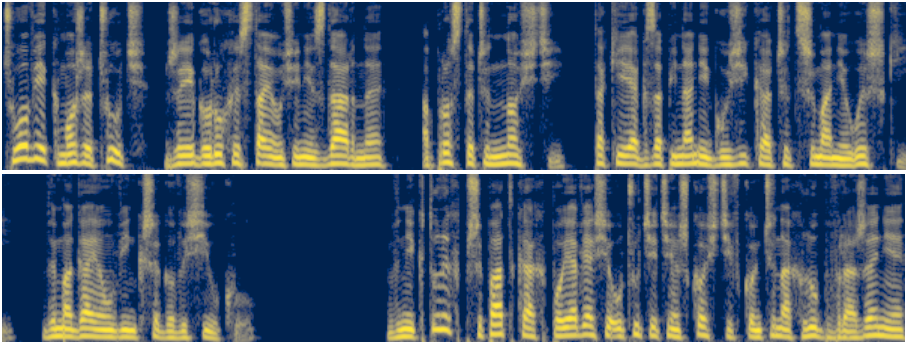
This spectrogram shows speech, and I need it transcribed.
Człowiek może czuć, że jego ruchy stają się niezdarne, a proste czynności, takie jak zapinanie guzika czy trzymanie łyżki, wymagają większego wysiłku. W niektórych przypadkach pojawia się uczucie ciężkości w kończynach lub wrażenie,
